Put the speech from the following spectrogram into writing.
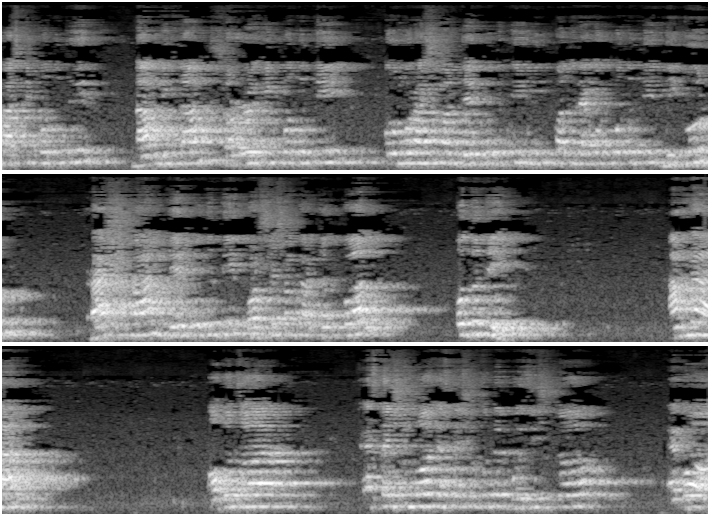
পাঁচটি পদ্ধতির নাম লিখলাম। সরলরৈখিক পদ্ধতি ক্রমহ্রাসমান যে পদ্ধতি, উৎপাদন একক পদ্ধতি, দ্বিগুণ হ্রাসমান যে পদ্ধতি বর্ষ সংখ্যার যোগফল পদ্ধতি। আমরা অবচয় স্থায়ী সম্পদ, স্থায়ী সম্পদের বৈশিষ্ট্য এবং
